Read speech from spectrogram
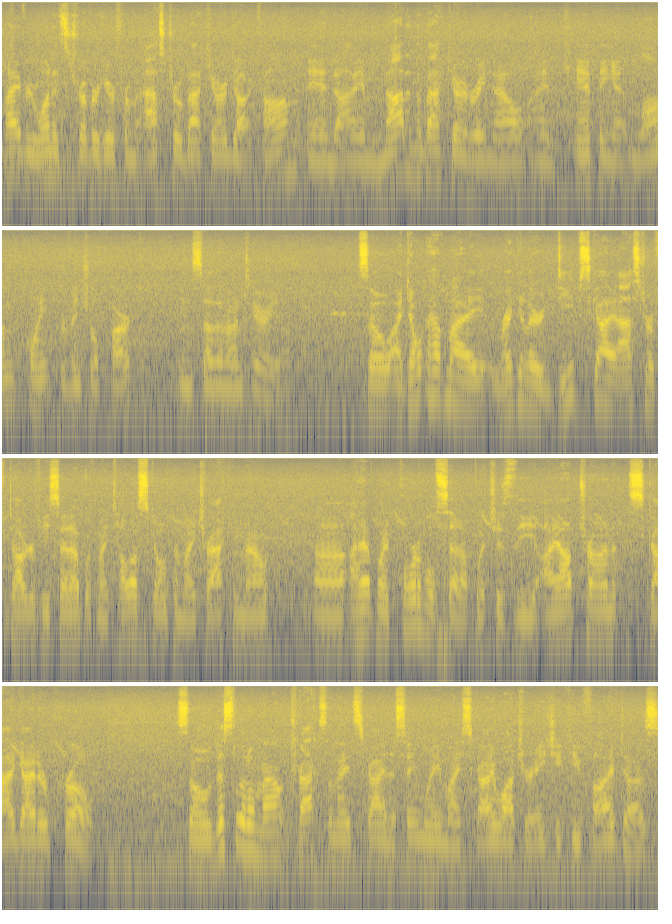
Hi everyone, it's Trevor here from astrobackyard.com and I am not in the backyard right now. I am camping at Long Point Provincial Park in southern Ontario. So I don't have my regular deep sky astrophotography setup with my telescope and my tracking mount. Uh, I have my portable setup which is the Ioptron Skyguider Pro. So this little mount tracks the night sky the same way my Skywatcher HEQ5 does,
